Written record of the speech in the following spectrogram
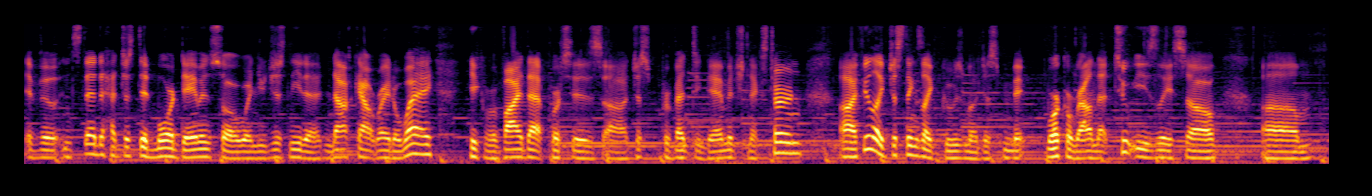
if it instead had just did more damage, so when you just need a knockout right away, he can provide that versus uh, just preventing damage next turn. Uh, I feel like just things like Guzma just work around that too easily. So, um,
